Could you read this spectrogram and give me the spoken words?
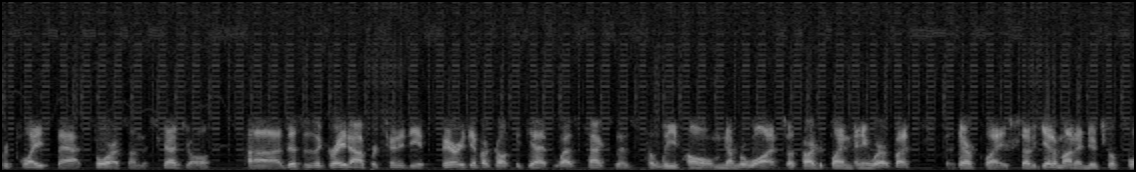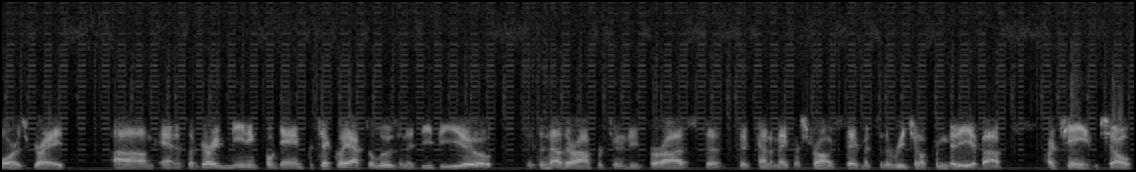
replaced that for us on the schedule. Uh, this is a great opportunity. It's very difficult to get West Texas to leave home, number one, so it's hard to play them anywhere but their place. So to get them on a neutral floor is great. Um, and it's a very meaningful game, particularly after losing a DBU it's another opportunity for us to, to kind of make a strong statement to the regional committee about our team. So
